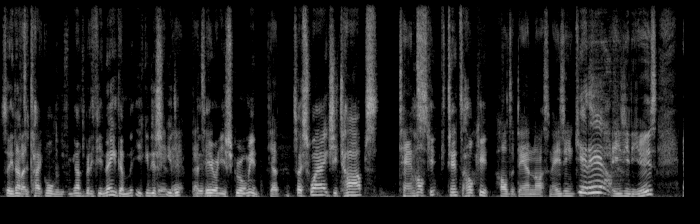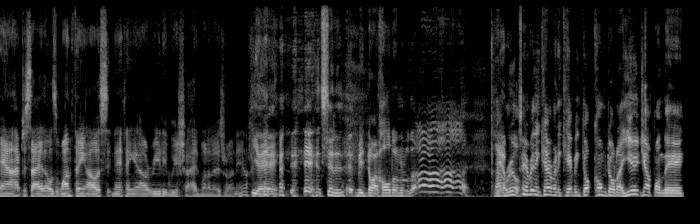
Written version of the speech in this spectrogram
so you don't have to take all the different guns. But if you need them, you can just you there. do, That's they're there and you screw them in. yep, So swags, your tarps, the whole kit, tents, the whole kit. holds it down nice and easy. Get out! Easy to use, and I have to say that was one thing I was sitting there thinking I really wish I had one of those right now. Yeah. Instead of at midnight hold on ah, Yep. unreal. Everything caravan and camping.com.au. Jump on there,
